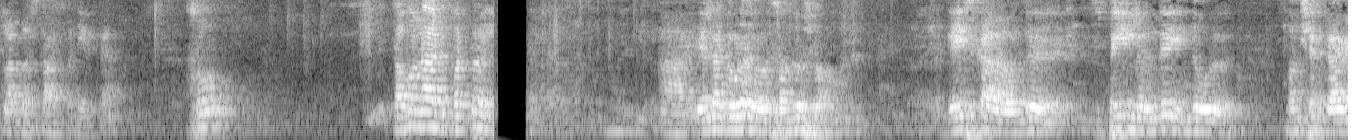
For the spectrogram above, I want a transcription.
கிளப்பை ஸ்டார்ட் பண்ணியிருக்கேன். ஸோ தமிழ்நாடு மட்டும் எல்லாத்தோட ஒரு சந்தோஷம். கெய்ஸ்கா வந்து ஸ்பெயின்லேருந்து இந்த ஒரு ஃபங்க்ஷனுக்காக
